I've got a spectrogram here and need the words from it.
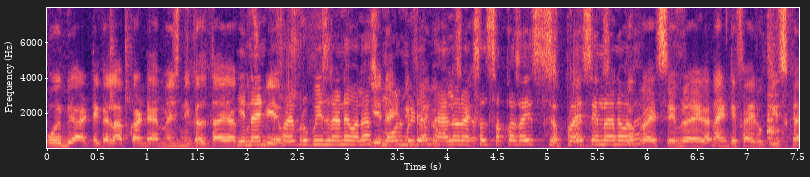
कोई भी आर्टिकल आपका डैमेज निकलता है या ये नाइन्टी फाइव रुपीज़ रहने वाला है स्मॉल मीडियम एल और एक्सल सबका साइज़ प्राइस सेम रहने वाला प्राइस सेम रहेगा नाइन्टी फाइव रुपीज़ का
